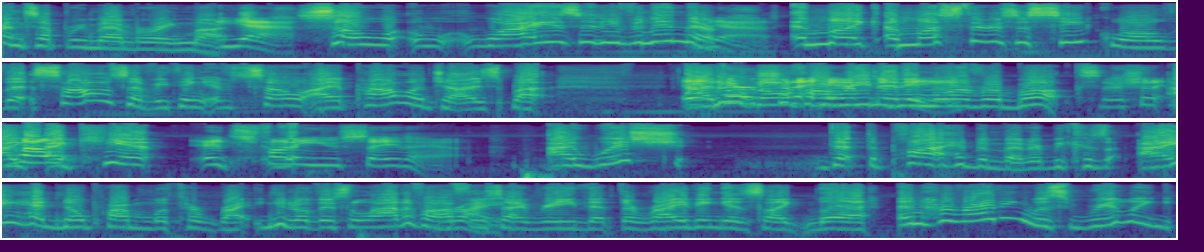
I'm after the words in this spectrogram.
ends up remembering much. Yes. So w- why is it even in there? Yes. And like, unless there's a sequel that solves everything. If so, I apologize, but I don't know if I'll read any more of her books. There shouldn't- I, well- I can't. It's funny you say that. I wish that the plot had been better because I had no problem with her writing. You know, there's a lot of authors Right. I read that the writing is like, bleh. and her writing was really.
